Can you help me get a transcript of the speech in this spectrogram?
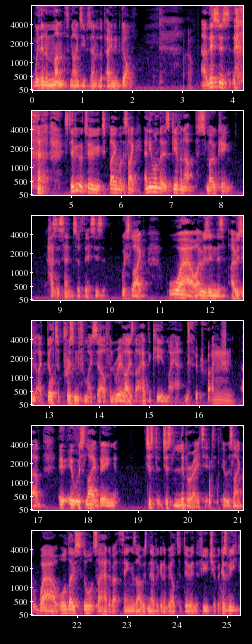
within a month, 90% of the pain had gone. Wow. And this is, it's difficult to explain what it's like. Anyone that has given up smoking has a sense of this. Is was like, wow, I was in this, I was in, I built a prison for myself and realized that I had the key in my hand. right. Mm. Um, it, it was like being just just liberated. It was like, wow, all those thoughts I had about things I was never going to be able to do in the future because we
